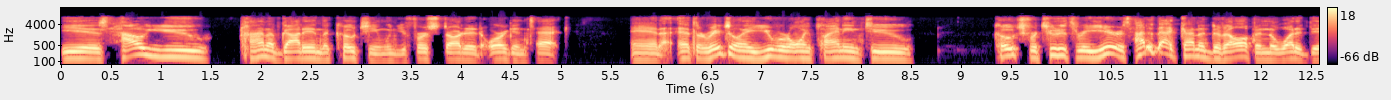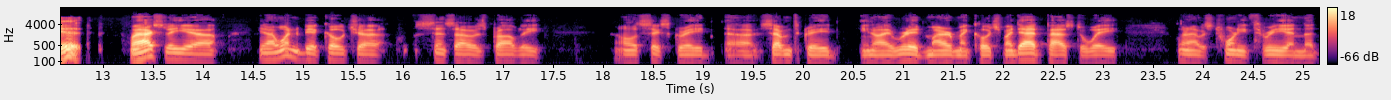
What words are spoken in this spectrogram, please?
is how you kind of got into coaching when you first started at Oregon Tech. And at originally, you were only planning to coach for two to three years. How did that kind of develop into what it did? Well, actually, uh, you know, I wanted to be a coach uh, since I was probably oh sixth grade, uh, seventh grade. You know, I really admired my coach. My dad passed away when I was 23, and the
